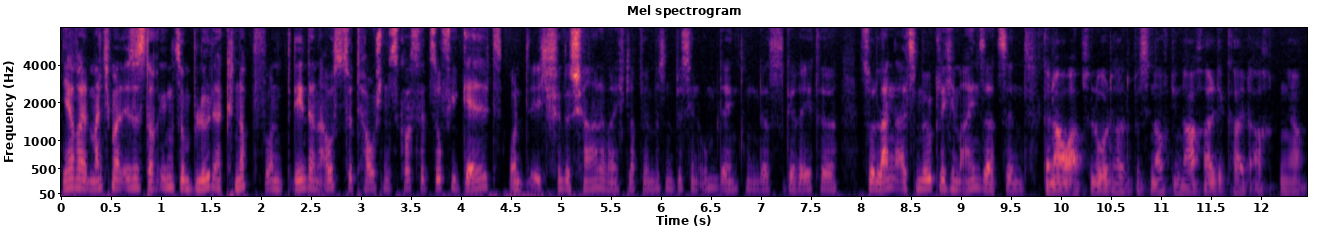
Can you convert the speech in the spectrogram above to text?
Ja, weil manchmal ist es doch irgend so ein blöder Knopf und den dann auszutauschen, das kostet so viel Geld. Und ich finde es schade, weil ich glaube, wir müssen ein bisschen umdenken, dass Geräte so lang als möglich im Einsatz sind. Genau, absolut. Halt ein bisschen auf die Nachhaltigkeit achten, ja.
